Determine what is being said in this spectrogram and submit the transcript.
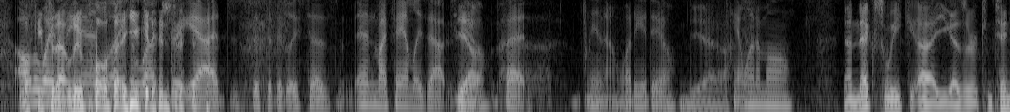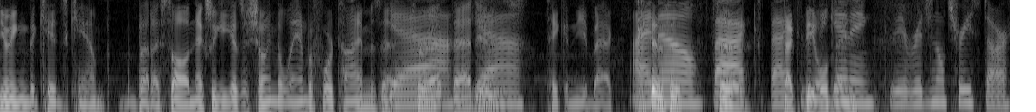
all Looking the way for to that the loophole end, that you can enter. Yeah, it specifically says, and my family's out too. Yeah. But you know, what do you do? yeah. Can't win them all. Now next week, uh, you guys are continuing the kids camp, but I saw next week you guys are showing the Land Before Time. Is that Yeah, correct? That is yeah. taking you back. I know. to- back, back, to, the, old days. beginning, to the original Tree Star.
